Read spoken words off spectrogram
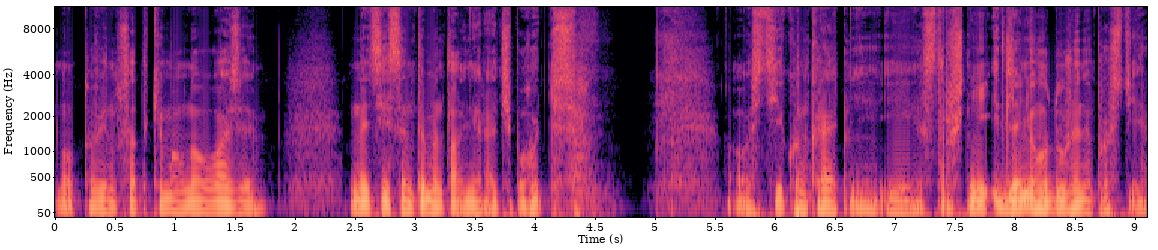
ну, то він все-таки мав на увазі не ці сентиментальні речі, погодьтеся. Ось ці конкретні і страшні, і для нього дуже непрості.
